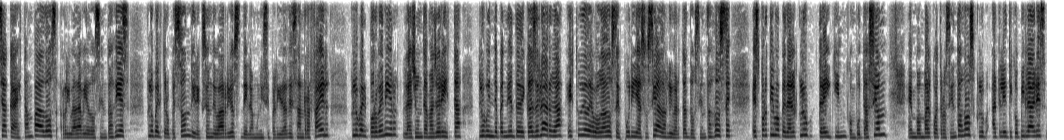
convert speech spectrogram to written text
Chaca Estampados, Rivadavia 210, Club El Tropezón, Dirección de Barrios de la Municipalidad de San Rafael. Club El Porvenir, la Junta Mayorista, Club Independiente de Calle Larga, Estudio de Abogados Espuri y Asociados, Libertad 212, Esportivo Pedal Club, Trekking, Computación, en Bombal 402, Club Atlético Pilares,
